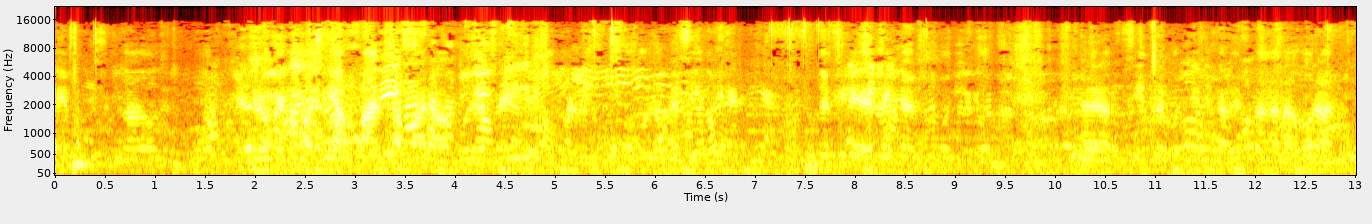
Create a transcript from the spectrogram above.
Hemos disfrutado del fútbol. Creo que nos hacía falta para poder reír y compartir un poco con los vecinos. Un desfile de reina es muy bonito. Siempre pues tiene que haber una ganadora, ¿no?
